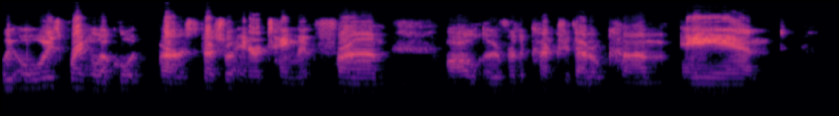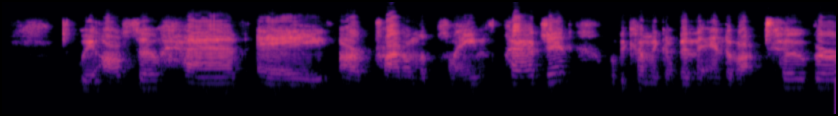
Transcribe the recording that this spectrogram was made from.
we always bring local or special entertainment from all over the country that'll come, and we also have a our Pride on the Plains pageant will be coming up in the end of October,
